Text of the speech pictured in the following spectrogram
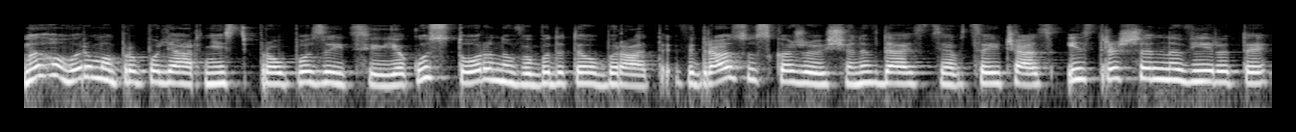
Ми говоримо про полярність, про опозицію, яку сторону ви будете обирати. Відразу скажу, що не вдасться в цей час і страшенно вірити,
